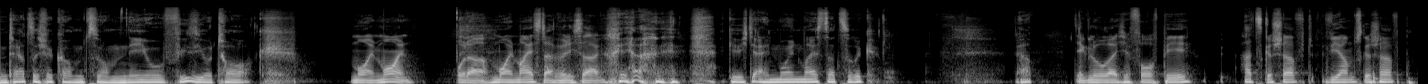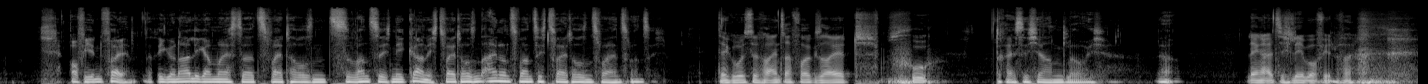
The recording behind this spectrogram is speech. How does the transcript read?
und herzlich willkommen zum Neo Physio Talk. Moin, moin. Oder Moin Meister, würde ich sagen. Ja, gebe ich dir einen Moin Meister zurück. Ja. Der glorreiche VfB hat es geschafft. Wir haben es geschafft. Auf jeden Fall. Regionalligameister 2020, nee, gar nicht, 2021, 2022. Der größte Vereinserfolg seit puh. 30 Jahren, glaube ich. Ja. Länger als ich lebe, auf jeden Fall.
